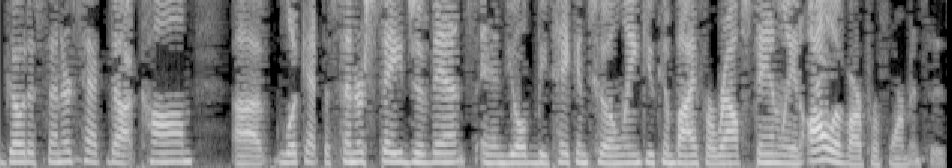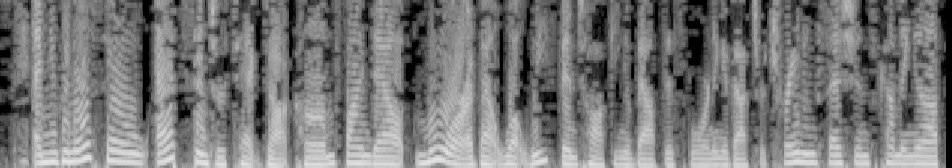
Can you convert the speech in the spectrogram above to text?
Go to centertech.com, uh, look at the center stage events, and you'll be taken to a link you can buy for Ralph Stanley and all of our performances. And you can also, at centertech.com, find out more about what we've been talking about this morning, about your training sessions coming up,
